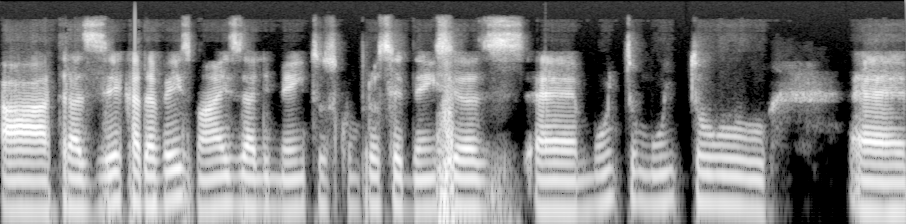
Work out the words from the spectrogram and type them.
a trazer cada vez mais alimentos com procedências é, muito, muito, é,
